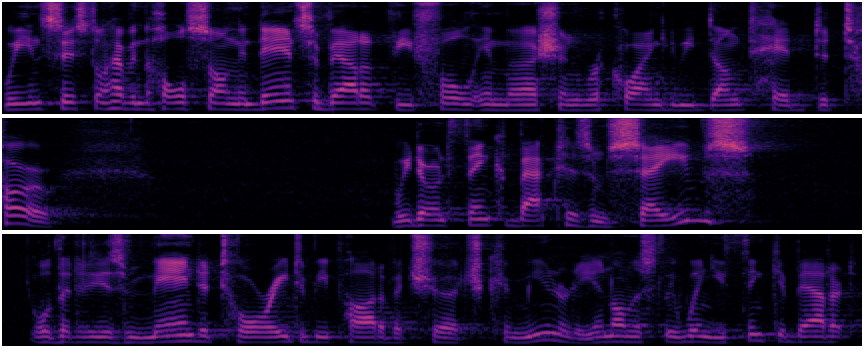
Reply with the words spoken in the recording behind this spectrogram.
We insist on having the whole song and dance about it, the full immersion requiring to be dunked head to toe. We don't think baptism saves or that it is mandatory to be part of a church community. And honestly, when you think about it,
